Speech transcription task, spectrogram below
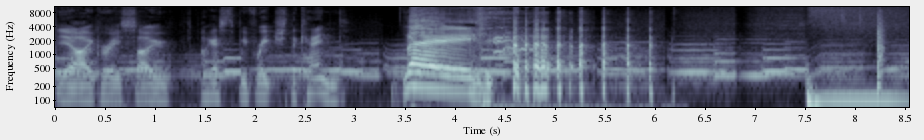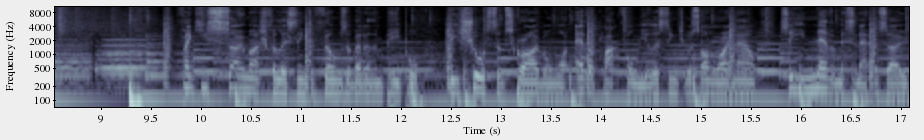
Yeah, I agree. So I guess we've reached the Kend. Hey! Thank you so much for listening to Films Are Better Than People. Be sure to subscribe on whatever platform you're listening to us on right now so you never miss an episode.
